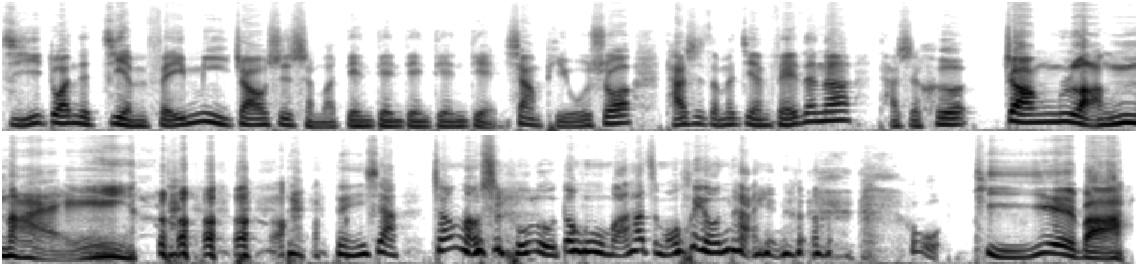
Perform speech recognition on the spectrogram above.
极端的减肥秘招是什么？点点点点点，像比如说他是怎么减肥的呢？他是喝。蟑螂奶，等一下，蟑螂是哺乳动物吗？它怎么会有奶呢？我体液吧。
